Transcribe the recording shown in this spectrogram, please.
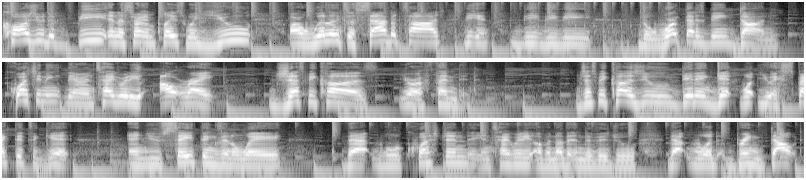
cause you to be in a certain place where you are willing to sabotage the the the the, the work that is being done, questioning their integrity outright just because you're offended. Just because you didn't get what you expected to get and you say things in a way that will question the integrity of another individual, that would bring doubt,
